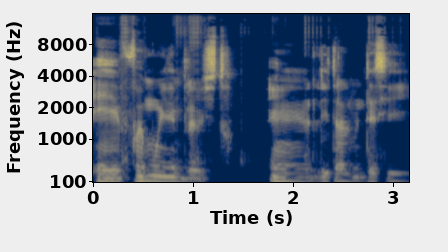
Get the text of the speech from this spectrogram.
eh, fue muy de imprevisto. Eh, literalmente sí,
